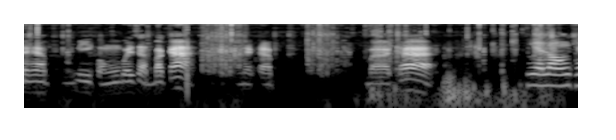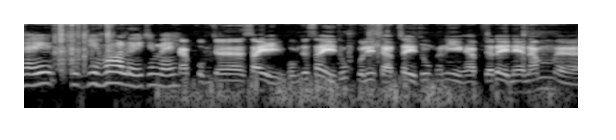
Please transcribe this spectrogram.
นะครับ มีของบริษัทบาก้านะครับ บาก้าเฮียลองใช้ทุกยี่ห้อเลยใช่ไหมครับ ผมจะใส่ผมจะใส่ทุกบริษัทใส่ทุกอันนี้ครับ จะได้แนะนำเอ่อ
